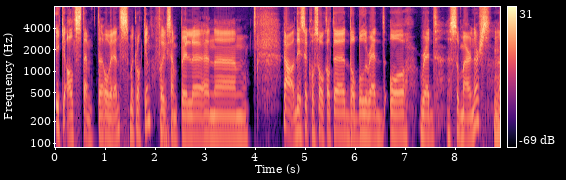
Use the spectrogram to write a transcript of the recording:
Ikke alt stemte overens med klokken. Eksempel eh, en eh, ja, disse såkalte double red og red submariners. Mm.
